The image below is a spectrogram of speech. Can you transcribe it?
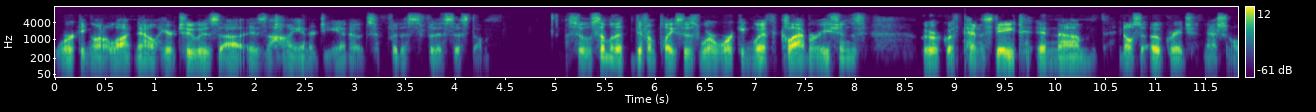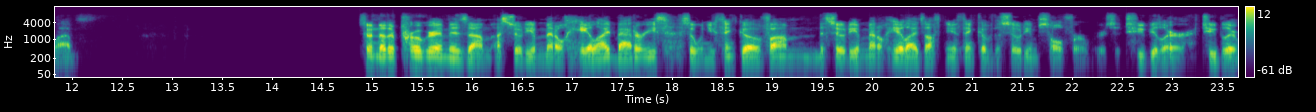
working on a lot now here too is uh, is the high energy anodes for this for this system. So some of the different places we're working with collaborations we work with Penn State and, um, and also Oak Ridge National Lab. So another program is um, a sodium metal halide batteries. So when you think of um, the sodium metal halides, often you think of the sodium sulfur, where it's a tubular, tubular,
